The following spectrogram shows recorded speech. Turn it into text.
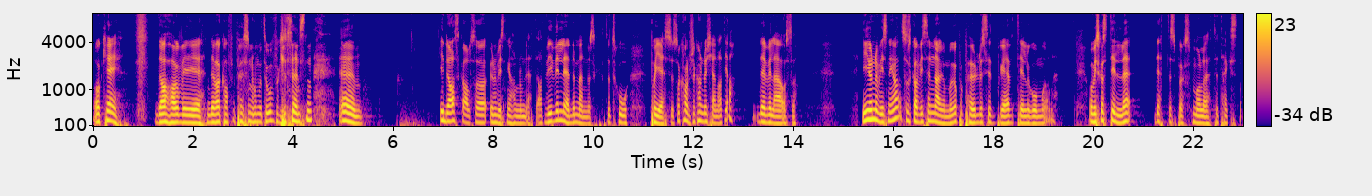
Ok, da har vi Det var kaffepause nummer to for gudstjenesten. Um, I dag skal altså undervisningen handle om dette. At vi vil lede mennesker til tro på Jesus. Og kanskje kan du kjenne at ja, det vil jeg også. I undervisninga skal vi se nærmere på Paulus sitt brev til romerne. Og vi skal stille dette spørsmålet til teksten.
